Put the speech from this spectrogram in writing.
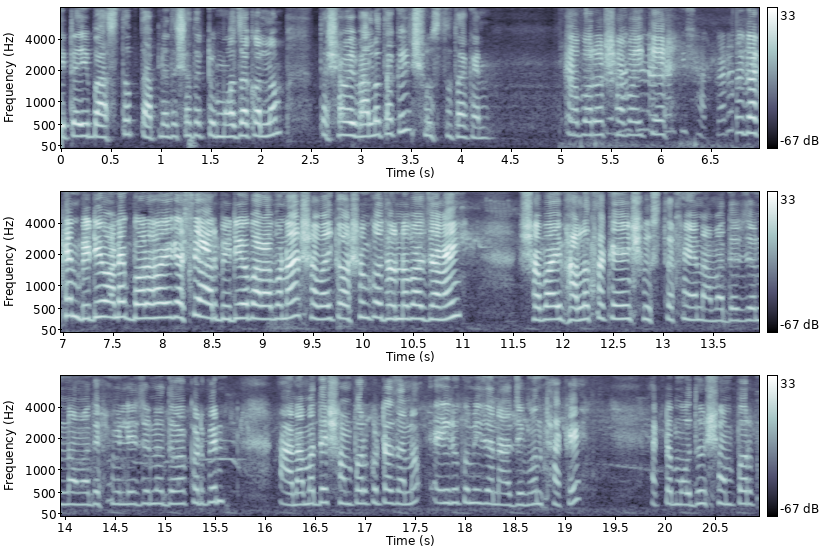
এটাই বাস্তব, তা আপনাদের সাথে একটু মজা করলাম। তা সবাই ভালো থাকেন, সুস্থ থাকেন। আবারও সবাইকে দেখেন, ভিডিও অনেক বড় হয়ে গেছে, আর ভিডিও বাড়াবো না। সবাইকে অসংখ্য ধন্যবাদ জানাই। সবাই ভালো থাকেন, সুস্থ থাকেন, আমাদের জন্য, আমাদের ফ্যামিলির জন্য দোয়া করবেন। আর আমাদের সম্পর্কটা যেন এইরকমই যেন আজীবন থাকে। একটা মধুর সম্পর্ক।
